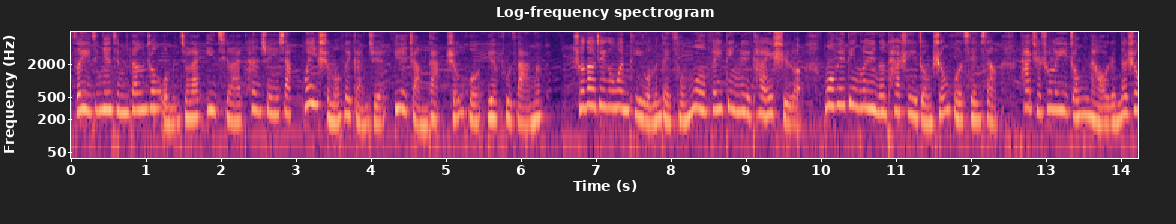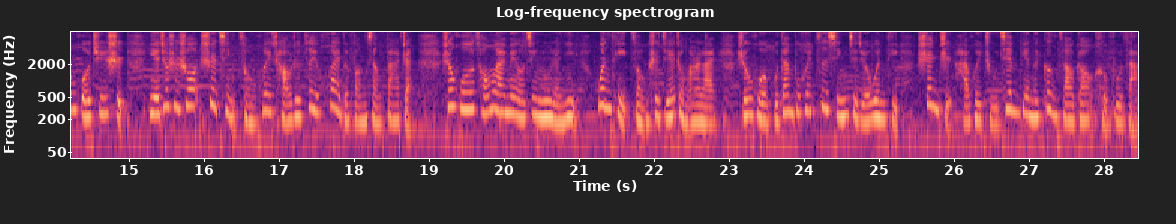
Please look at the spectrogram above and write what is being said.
所以今天节目当中，我们就来一起来探寻一下，为什么会感觉越长大，生活越复杂呢？说到这个问题，我们得从墨菲定律开始了。墨菲定律呢，它是一种生活现象，它指出了一种恼人的生活趋势，也就是说，事情总会朝着最坏的方向发展，生活从来没有尽如人意，问题总是接踵而来，生活不但不会自行解决问题，甚至还会逐渐变得更糟糕和复杂。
